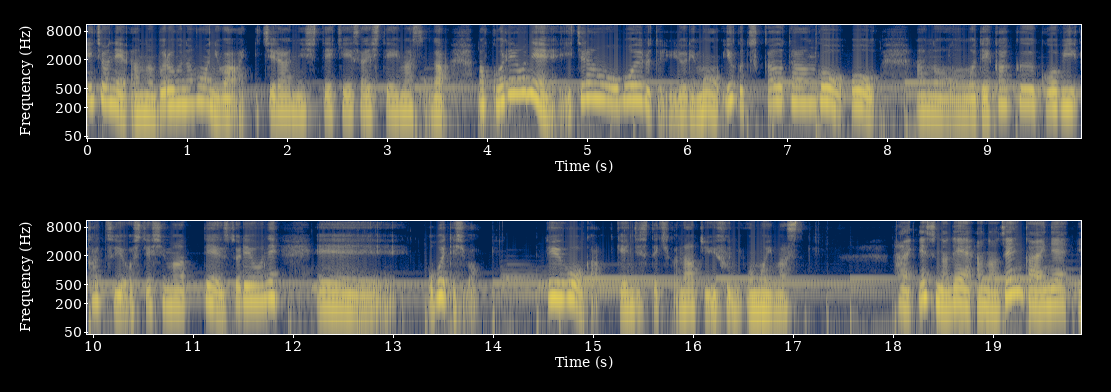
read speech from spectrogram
一応ね、あのブログの方には一覧にして掲載していますが、まあ、これをね、一覧を覚えるというよりも、よく使う単語を、あの、もうでかく語尾活用してしまって、それをね、えー、覚えてしまうという方が現実的かなというふうに思います。はい。ですので、あの、前回ね、え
